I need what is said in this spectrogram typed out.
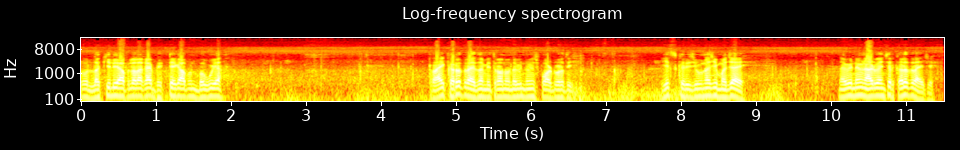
सो लकीली आपल्याला काय भेटते का आपण बघूया. ट्राय करत राहायचा मित्रांनो नवीन नवीन स्पॉटवरती. हीच खरी जीवनाची मजा आहे. नवीन नवीन ॲडव्हेंचर करत राहायचे.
